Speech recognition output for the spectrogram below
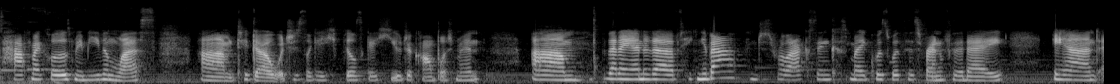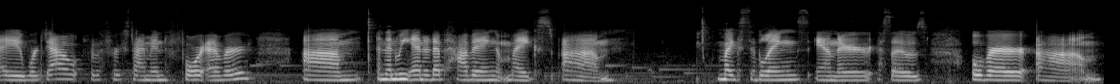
half my clothes, maybe even less, um, to go, which is like, a, feels like a huge accomplishment. Um, then I ended up taking a bath and just relaxing because Mike was with his friend for the day. And I worked out for the first time in forever. Um, and then we ended up having Mike's, um, Mike's siblings and their SOs over um,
